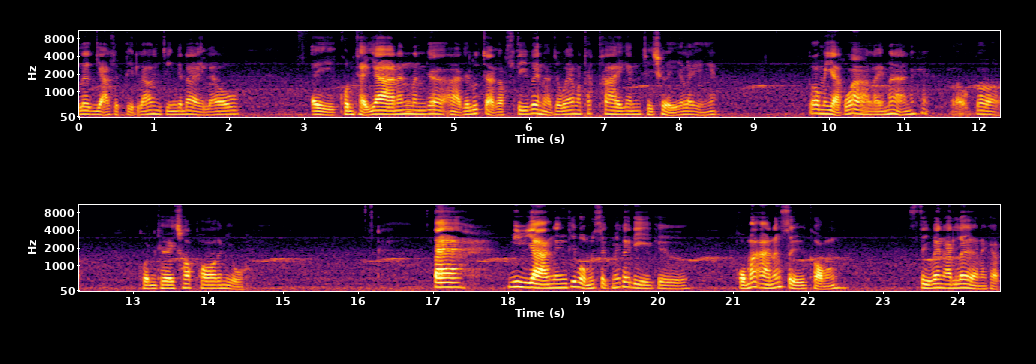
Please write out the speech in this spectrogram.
เลิกยาเสพติดแล้วจริง ๆ ก็ได้แล้วไอ้คนขายยานั้นมันก็อาจจะรู้จักกับ Steven อาจจะแวะมาทักทายกันเฉยๆอะไรอย่างเงี้ย ก็ไม่อยากว่าอะไรมากนะฮะ เราก็คนเคยชอบพอกันอยู่ แต่มีอยู่อย่างหนึ่งที่ผมรู้สึกไม่ค่อยดีคือ ผมมาอ่านหนังสือของ Steven Adler นะครับ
